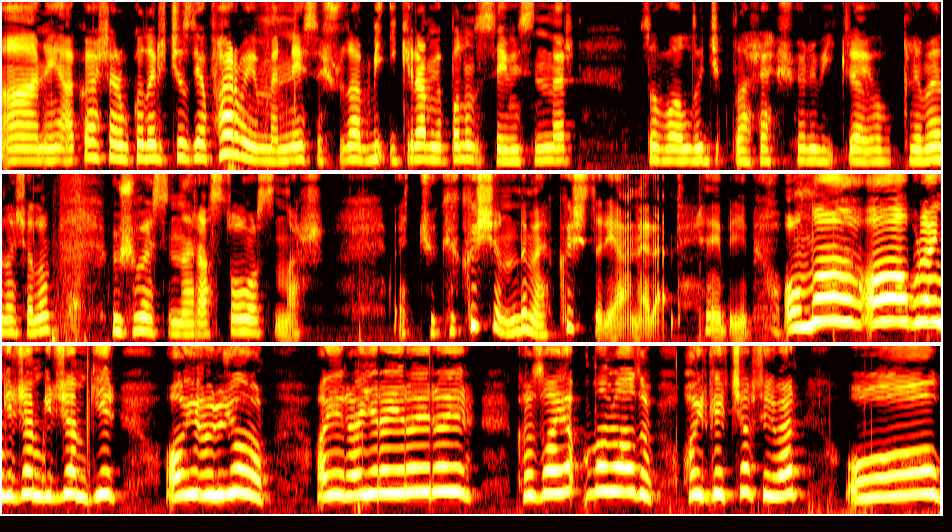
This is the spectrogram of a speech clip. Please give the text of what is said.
Yani arkadaşlar bu kadar hiç hız yapar mıyım ben? Neyse şuradan bir ikram yapalım da sevinsinler. Zavallıcıklar. Heh, şöyle bir ikram yapıp klemeye de açalım. Üşümesinler hasta olmasınlar. Evet çünkü kışın değil mi? Kıştır yani herhalde. Ne bileyim. Allah! Aa buradan gireceğim gireceğim gir. Ay öleceğim. Hayır hayır hayır hayır hayır. Kaza yapmam lazım. Hayır geçeceğim seni ben. Oo.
